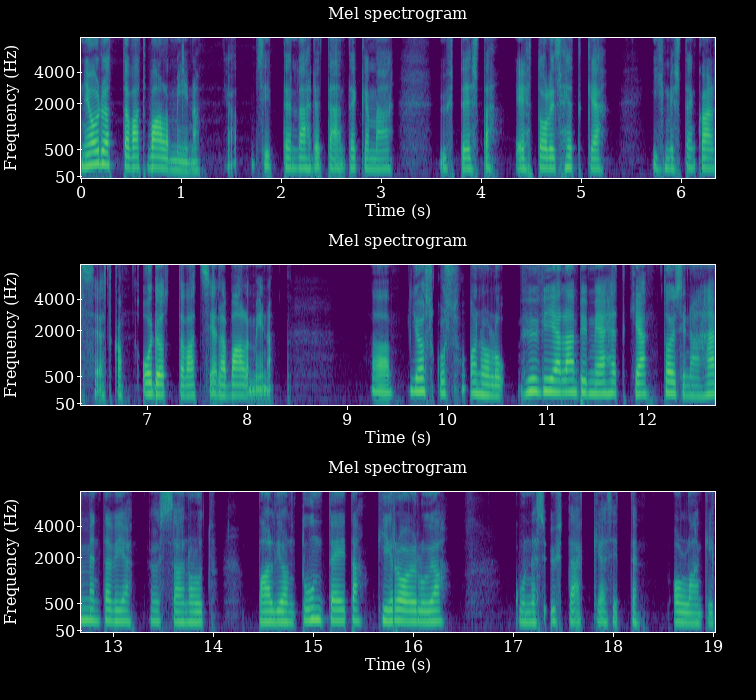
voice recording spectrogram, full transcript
ne odottavat valmiina. Ja sitten lähdetään tekemään yhteistä ehtoollishetkeä ihmisten kanssa, jotka odottavat siellä valmiina. Joskus on ollut hyviä lämpimiä hetkiä, toisinaan hämmentäviä, joissa on ollut paljon tunteita, kiroiluja, kunnes yhtäkkiä sitten ollaankin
